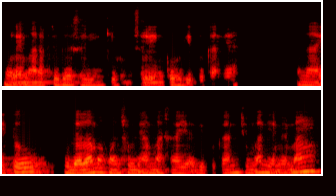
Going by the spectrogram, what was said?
mulai marak juga selingkuh, selingkuh gitu kan ya. Nah, itu udah lama konsulnya sama saya gitu kan. Cuman ya memang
